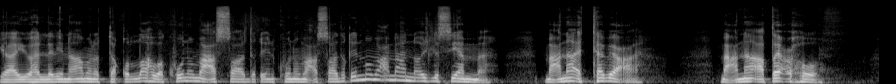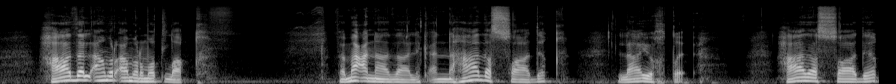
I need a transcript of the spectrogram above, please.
يا أيها الذين آمنوا اتقوا الله وكونوا مع الصادقين. كونوا مع الصادقين مو معناه أنه اجلس يمه. معناه اتبعه. معناه أطعه. هذا الأمر أمر مطلق. فمعنى ذلك أن هذا الصادق لا يخطئ. هذا الصادق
